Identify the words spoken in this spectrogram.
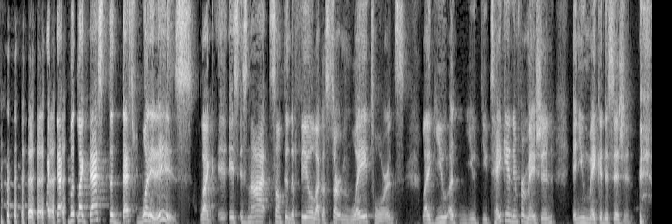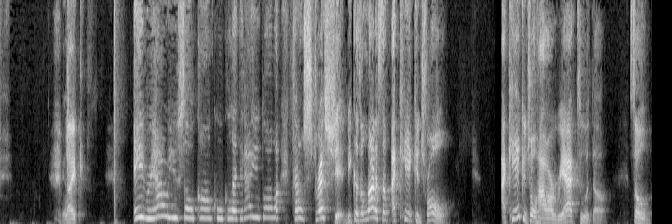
like that, but like that's the that's what it is. Like it, it's it's not something to feel like a certain way towards. Like you uh, you you take in information and you make a decision. Yeah. Like Avery, how are you so calm, cool, collected? How you blah blah? Cause I don't stress shit because a lot of stuff I can't control. I can't control how I react to it though. So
